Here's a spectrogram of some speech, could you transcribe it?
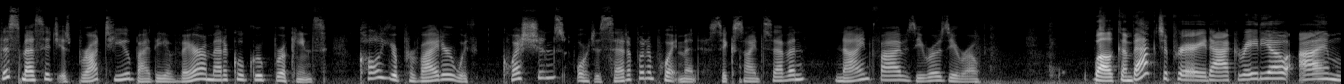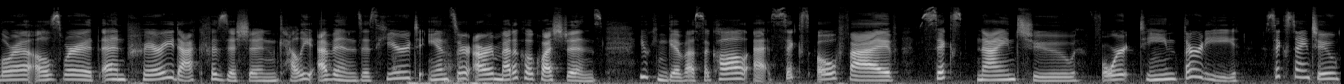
This message is brought to you by the Avera Medical Group Brookings. Call your provider with questions or to set up an appointment 697 9500. Welcome back to Prairie Doc Radio. I'm Laura Ellsworth, and Prairie Doc physician Kelly Evans is here to answer our medical questions. You can give us a call at 605 692 1430. 692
